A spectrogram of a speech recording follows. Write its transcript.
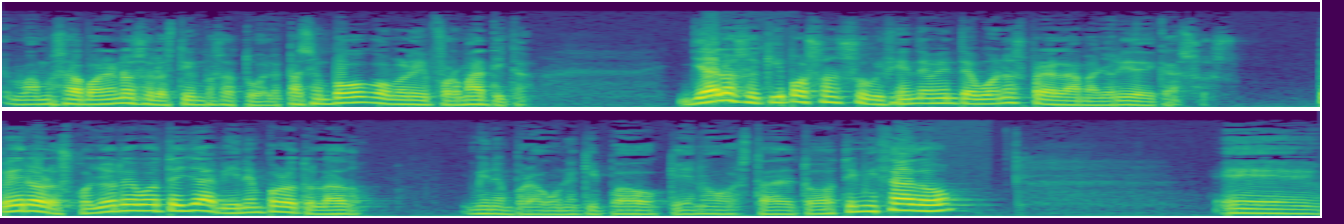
vamos a ponernos en los tiempos actuales. Pasa un poco como la informática. Ya los equipos son suficientemente buenos para la mayoría de casos. Pero los cuellos de botella vienen por otro lado. Vienen por algún equipo que no está de todo optimizado, eh,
